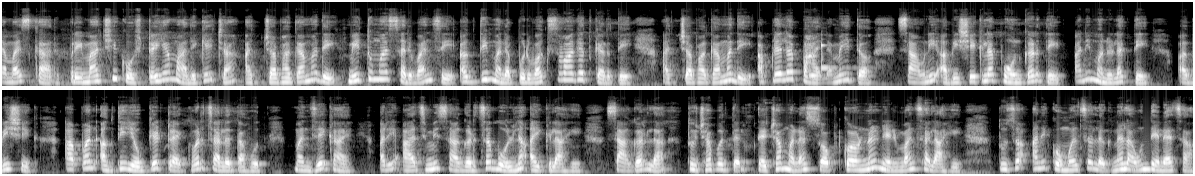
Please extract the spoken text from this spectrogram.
नमस्कार. प्रेमाची गोष्ट या मालिकेच्या आजच्या भागामध्ये मी तुम्हा सर्वांचे अगदी मनपूर्वक स्वागत करते. आजच्या भागामध्ये आपल्याला पाहायला मिळतं सावनी अभिषेकला फोन करते आणि म्हणू लागते अभिषेक आपण अगदी योग्य ट्रॅकवर चालत आहोत. म्हणजे काय? अरे आज मी सागरचं बोलणं ऐकलं आहे. सागरला तुझ्याबद्दल त्याच्या मनात सॉफ्ट कॉर्नर निर्माण झाला आहे. तुझं आणि कोमलचं लग्न लावून देण्याचा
